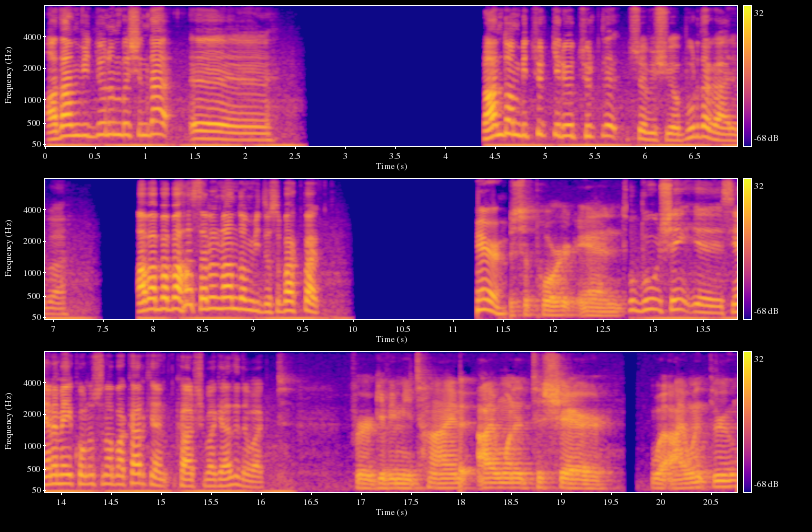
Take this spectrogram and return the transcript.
Adam videonun başında eee, random bir Türk geliyor Türk'le sövüşüyor. Burada galiba. Aba baba Hasan'ın random videosu bak bak. Here. support and Bu, bu şey e, CNMA konusuna bakarken karşıma geldi de bak. for giving me time. I wanted to share what I went through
